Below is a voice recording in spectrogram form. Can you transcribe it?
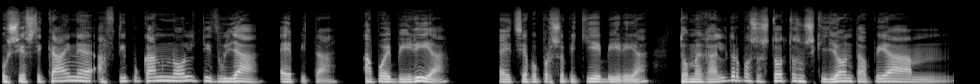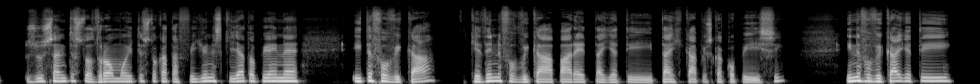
ουσιαστικά είναι αυτοί που κάνουν όλη τη δουλειά έπειτα από εμπειρία έτσι, από προσωπική εμπειρία, το μεγαλύτερο ποσοστό των σκυλιών τα οποία ζούσαν είτε στο δρόμο είτε στο καταφύγιο είναι σκυλιά τα οποία είναι είτε φοβικά και δεν είναι φοβικά απαραίτητα γιατί τα έχει κάποιος κακοποιήσει. Είναι φοβικά γιατί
